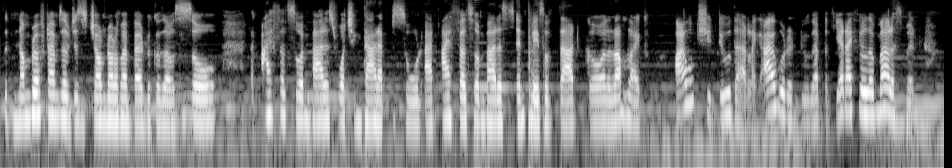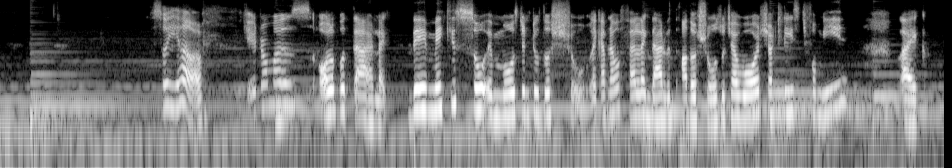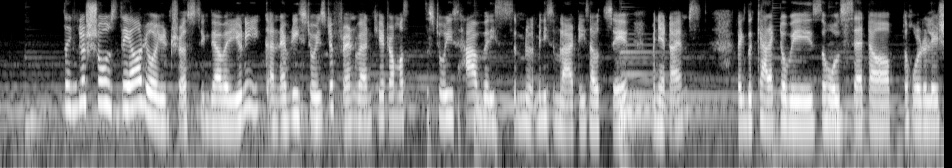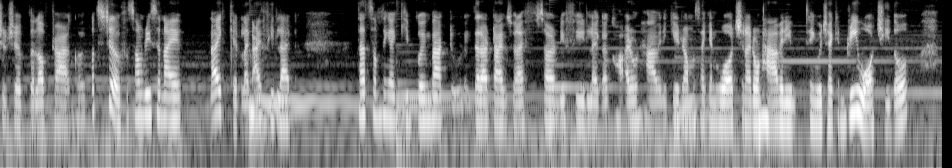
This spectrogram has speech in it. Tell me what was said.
The number of times i've just jumped out of my bed because i was so like i felt so embarrassed watching that episode and i felt so embarrassed in place of that girl and i'm like why would she do that? Like i wouldn't do that but yet i feel the embarrassment. So yeah K drama is all about that. Like they make you so immersed into the show. Like I've never felt like that with other shows which I watch. At least for me, like the English shows, they are really interesting. They are very unique, and every story is different. When K dramas, the stories have very similar, many similarities. I would say many a times, like the character ways, the whole setup, the whole relationship, the love triangle. But still, for some reason, I like it. Like I feel like that's something I keep going back to. Like there are times when I suddenly feel like I, I don't have any K dramas I can watch, and I don't have anything which I can rewatch either.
